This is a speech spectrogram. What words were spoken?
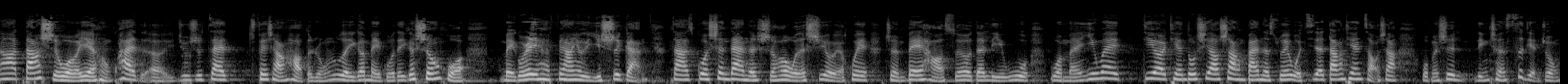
那当时我也很快的，呃，就是在非常好的融入了一个美国的一个生活。美国人也非常有仪式感。在过圣诞的时候，我的室友也会准备好所有的礼物。我们因为第二天都是要上班的，所以我记得当天早上我们是凌晨四点钟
